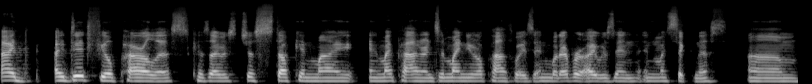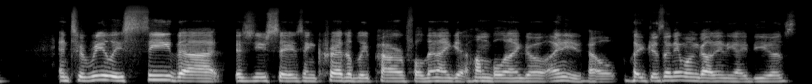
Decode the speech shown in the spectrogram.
I I did feel powerless because I was just stuck in my in my patterns in my neural pathways in whatever I was in in my sickness. Um, and to really see that as you say is incredibly powerful then i get humble and i go i need help like has anyone got any ideas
